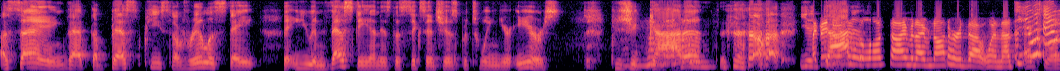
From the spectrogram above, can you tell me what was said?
a saying that the best piece of real estate that you invest in is the six inches between your ears. Because you gotta, you I've been gotta. Doing this a long time, and I've not heard that one. That's excellent.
